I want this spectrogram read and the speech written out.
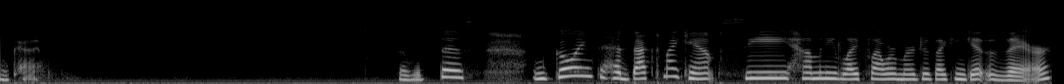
Okay. So with this, I'm going to head back to my camp, see how many life flower merges I can get there.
